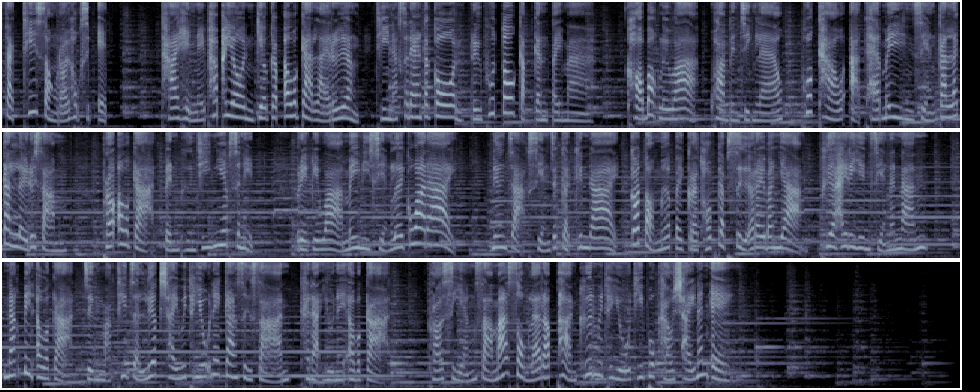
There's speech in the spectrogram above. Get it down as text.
แฟกต์ที่ 261 ถ้าเห็นในภาพยนตร์เกี่ยวกับอวกาศหลายเรื่อง ที่นักแสดงตะโกน หรือพูดโต้กลับกันไปมา ขอบอกเลยว่าความเป็นจริงแล้ว พวกเขาอาจแทบไม่ได้ยินเสียงกันและกันเลยด้วยซ้ำเพราะอวกาศเป็นพื้นที่เงียบสนิท เรียกได้ว่าไม่มีเสียงเลยก็ว่าได้ เนื่องจากเสียงจะเกิดขึ้นได้ ก็ต่อเมื่อไปกระทบกับสื่ออะไรบางอย่าง เพื่อให้ได้ยินเสียงนั้นๆ นักบินอวกาศจึงมักที่จะเลือกใช้วิทยุในการสื่อสาร ขณะอยู่ในอวกาศ เพราะเสียงสามารถส่งและรับผ่านคลื่นวิทยุที่พวกเขาใช้นั่นเอง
